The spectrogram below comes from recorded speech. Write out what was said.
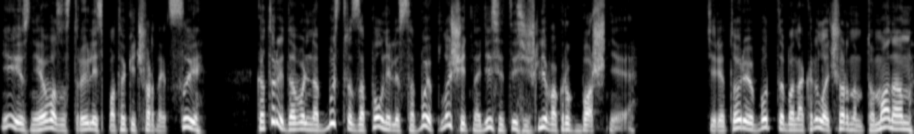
и из него застроились потоки черной ци, которые довольно быстро заполнили собой площадь на 10 тысяч ли вокруг башни. Территорию будто бы накрыло черным туманом,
